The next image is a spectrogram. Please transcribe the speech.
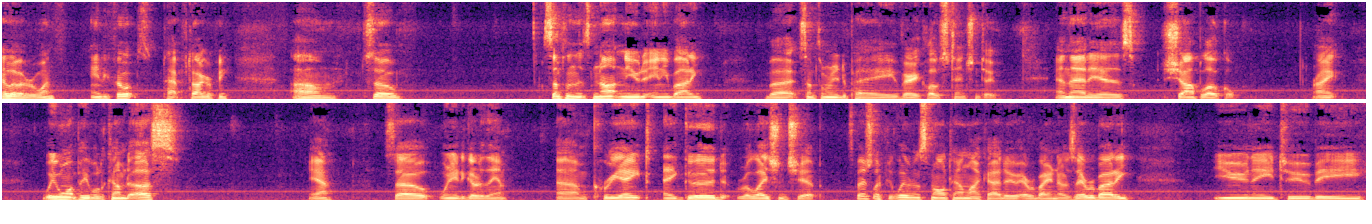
Hello, everyone. Andy Philips, Tap Photography. Um, so, something that's not new to anybody, but something we need to pay very close attention to, and that is shop local, right? We want people to come to us, yeah? So, we need to go to them. Um, create a good relationship, especially if you live in a small town like I do. Everybody knows everybody. You need to be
